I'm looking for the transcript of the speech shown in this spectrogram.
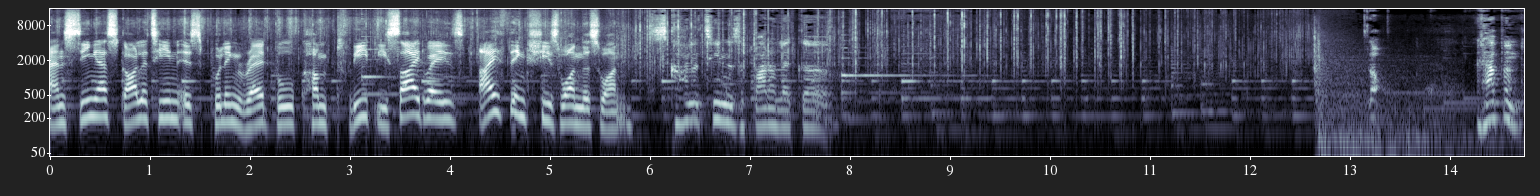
And seeing as Scarletine is pulling Red Bull completely sideways, I think she's won this one. Scarletine is about to let go. Happened.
